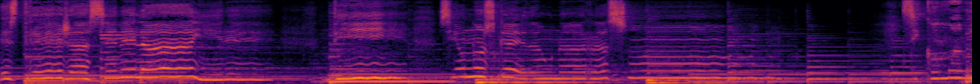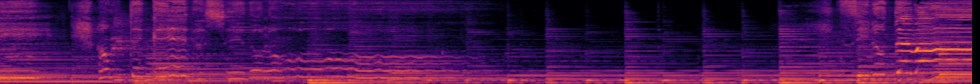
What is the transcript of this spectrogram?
estrellas en el aire. Di si aún nos queda una razón. Si como a mí aún te queda ese dolor. Si no te vas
